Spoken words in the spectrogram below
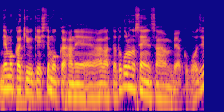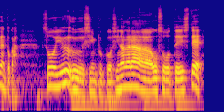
で、もう一回休憩して、もう一回跳ね上がったところの1350円とか、そういう振幅をしながらを想定して、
